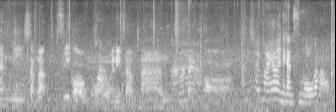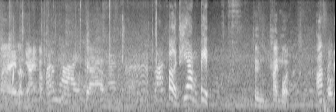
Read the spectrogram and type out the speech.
อันนี้สำหรับซี่โครงหมูค่ะอันนี้สำหรับฐานอ่า แตงกออันนี้ใช้ไม้อะไรในการสโมกอะคะไม้ลำไยครับ ไม้ลำไยครับ ร้านเปิดเที่ยงปิดถึงใครหมด อ๋อปก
